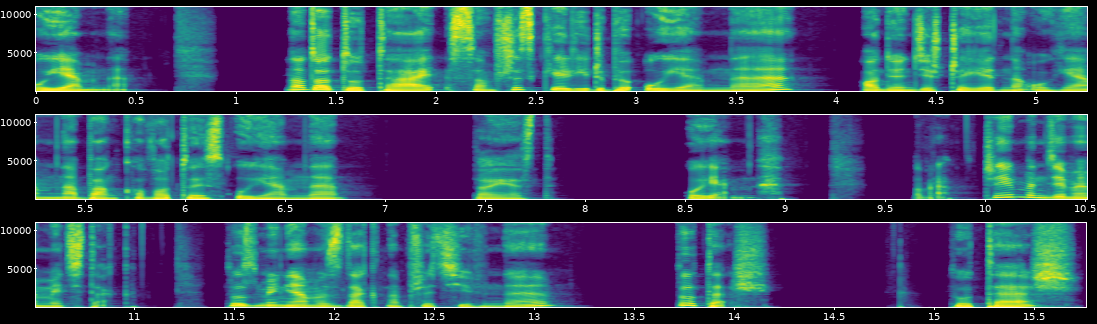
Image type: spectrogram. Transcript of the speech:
ujemne. No to tutaj są wszystkie liczby ujemne, odjąć jeszcze jedna ujemna, bankowo to jest ujemne, to jest ujemne. Dobra, czyli będziemy mieć tak. Tu zmieniamy znak na przeciwny, tu też, tu też,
